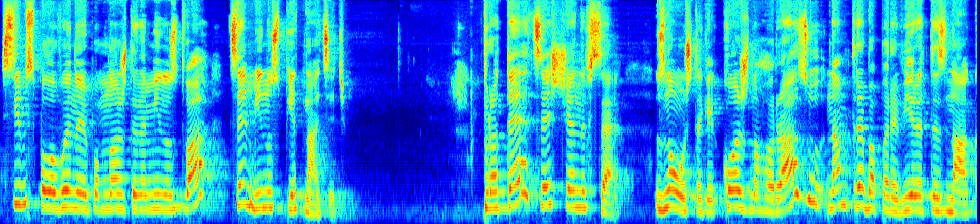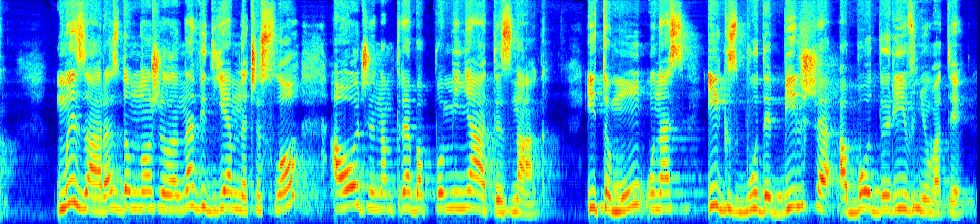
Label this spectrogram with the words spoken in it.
7,5 помножити на мінус 2 це мінус 15. Проте це ще не все. Знову ж таки, кожного разу нам треба перевірити знак. Ми зараз домножили на від'ємне число, а отже, нам треба поміняти знак. І тому у нас х буде більше або дорівнювати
